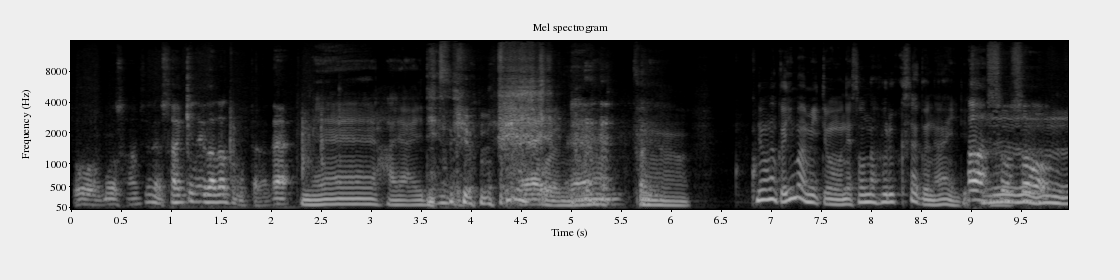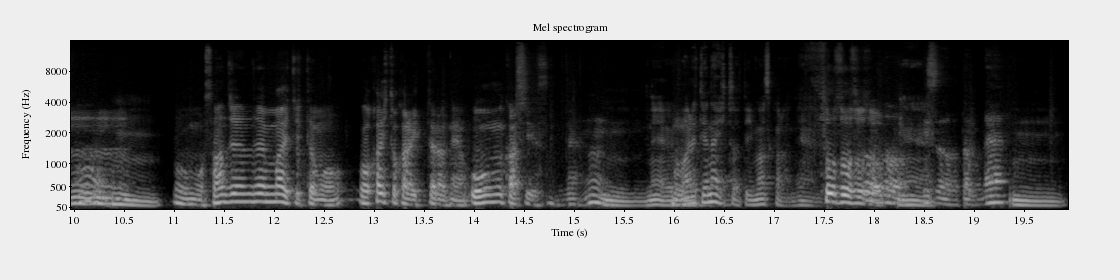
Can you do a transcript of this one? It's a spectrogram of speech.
そう、もう30年、最近の映画だと思ったらね。ねえ、早いですよね。早いよこれね。でもなんか今見てもね、そんな古臭くないです。あ、そうそう。うんうんうんううんん。もうもう30年前って言っても、若い人から言ったらね、大昔ですもんね。う。うんん。ね生まれてない人だっていますからね。そうそうそそううそう。そう。ねリスナーの方もね。うん。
